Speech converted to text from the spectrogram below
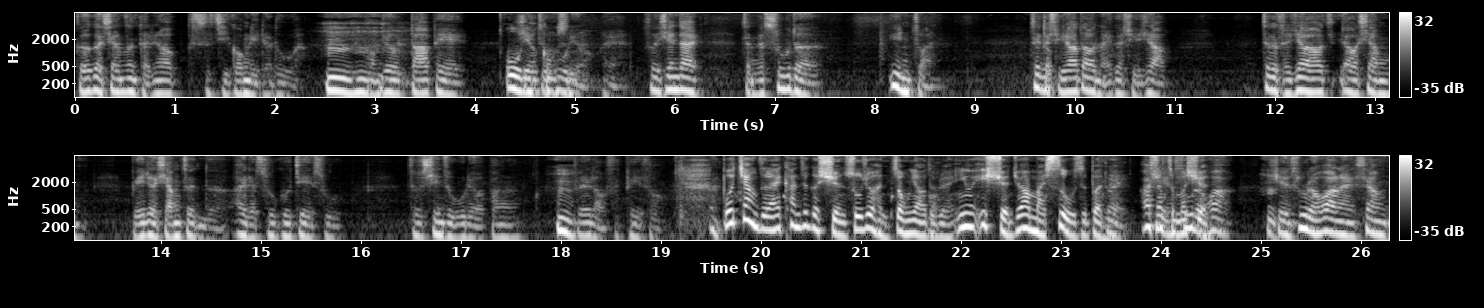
隔个乡镇可能要十几公里的路啊，嗯嗯，我们就搭配物流公司。物流，哎，所以现在整个书的运转，这个学校到哪个学校，这个学校要要向别的乡镇的爱的书库借书，就是新竹物流帮嗯。这些老师配送。不过这样子来看，这个选书就很重要，对不对？因为一选就要买四五十本，对，啊，那选怎么选？书的话，嗯选书的话呢，像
